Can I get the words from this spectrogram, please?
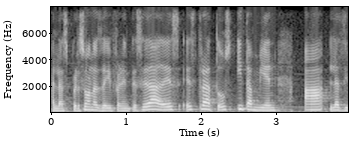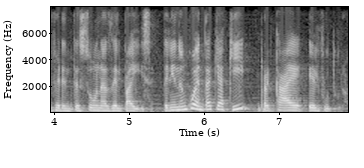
a las personas de diferentes edades, estratos y también a las diferentes zonas del país, teniendo en cuenta que aquí recae el futuro.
